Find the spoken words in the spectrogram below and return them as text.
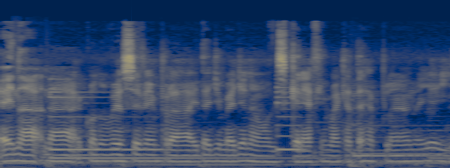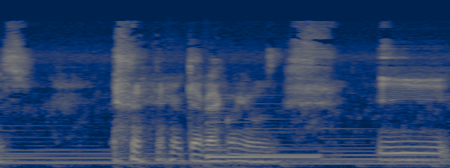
Aí na, na, quando você vem pra Idade Média, não, eles querem afirmar que a Terra é plana e é isso. o que é vergonhoso. E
